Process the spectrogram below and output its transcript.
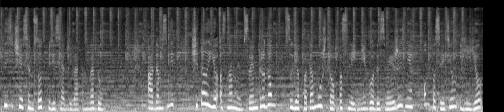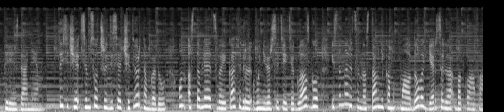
в 1759 году. Адам Смит считал ее основным своим трудом, судя по тому, что последние годы своей жизни он посвятил ее переизданиям. В 1764 году он оставляет свои кафедры в университете Глазго и становится наставником молодого герцога Баклафа.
